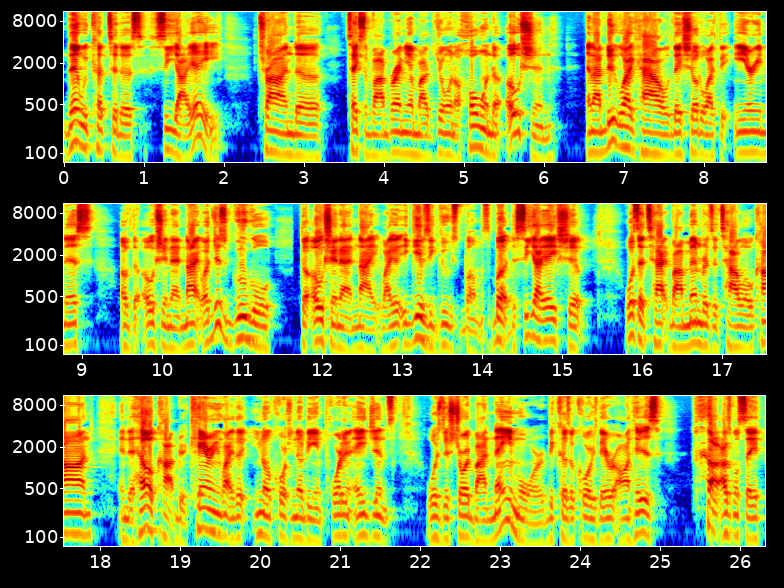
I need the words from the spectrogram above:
Then we cut to the CIA trying to take some vibranium by drilling a hole in the ocean. And I do like how they showed like the eeriness of the ocean at night. Like, just Google the ocean at night. Like it gives you goosebumps. But the CIA ship was attacked by members of Talokan, and the helicopter carrying like the you know of course you know the important agents was destroyed by Namor because of course they were on his. I was gonna say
